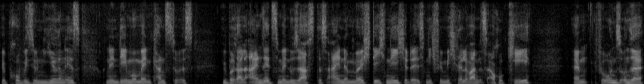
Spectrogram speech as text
wir provisionieren es und in dem Moment kannst du es überall einsetzen. Wenn du sagst, das eine möchte ich nicht oder ist nicht für mich relevant, ist auch okay. Ähm, für uns, unser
